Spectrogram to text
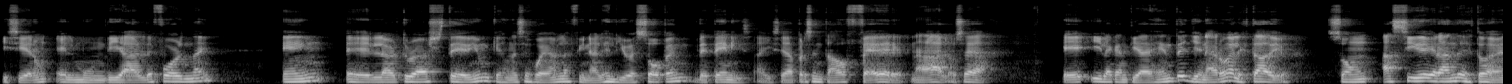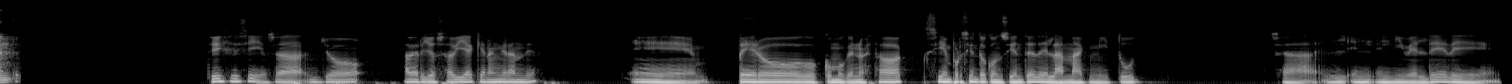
Hicieron el mundial de Fortnite en el Arthur Ashe Stadium, que es donde se juegan las finales del US Open de tenis. Ahí se ha presentado Federer, Nadal, o sea, eh, y la cantidad de gente llenaron el estadio. Son así de grandes estos eventos. Sí, sí, sí. O sea, yo, a ver, yo sabía que eran grandes, eh, pero como que no estaba 100% consciente de la magnitud. O sea, el, el- el nivel de, de,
